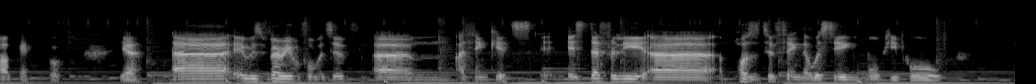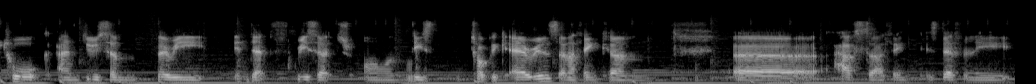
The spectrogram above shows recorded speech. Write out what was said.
Okay, cool. Yeah, uh, it was very informative. Um, I think it's it's definitely a, a positive thing that we're seeing more people talk and do some very in-depth research on these topic areas, and I think um, uh, Hafsa, I think, is definitely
